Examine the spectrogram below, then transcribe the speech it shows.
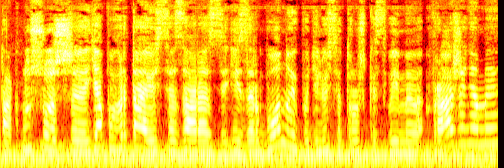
Так, ну що ж, я повертаюся зараз із Арбону і поділюся трошки своїми враженнями.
